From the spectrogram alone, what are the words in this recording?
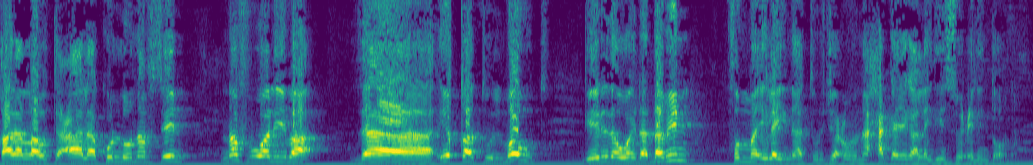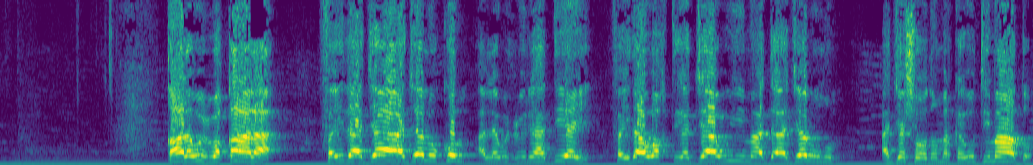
qaala allahu tacaala kullu nafsin naf waliba dhaa'iqat lmowt geerida way dhadhamin uma ilayna turjacuuna xagga yagaa laydiin soo celin doona. qaala wa qaala faida jaa ajalukum alle wuxuu yidhi haddii ay faidaa waktiga jaa u yimaado ajaluhum ajashoodu markay u timaado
